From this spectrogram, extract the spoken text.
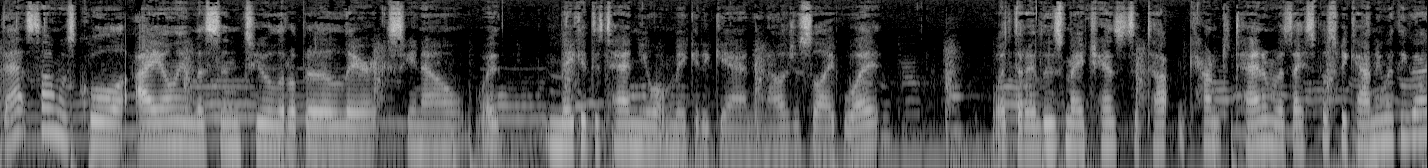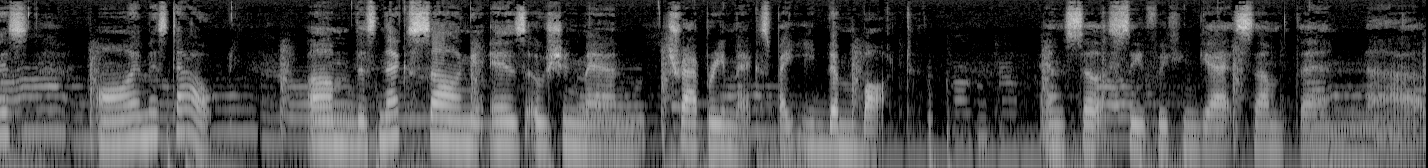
that song was cool. I only listened to a little bit of the lyrics. You know, with make it to ten, you won't make it again. And I was just like, what? What did I lose my chance to ta- count to ten? Was I supposed to be counting with you guys? Oh, I missed out. Um, this next song is Ocean Man Trap Remix by EDM Bot. And so let's see if we can get something uh,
